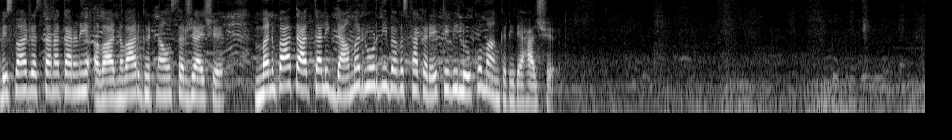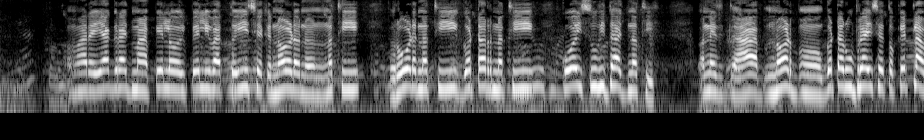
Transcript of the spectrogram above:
બિસ્માર રસ્તાના કારણે અવારનવાર ઘટનાઓ સર્જાય છે. મનપા તાત્કાલિક ડામર રોડની વ્યવસ્થા કરે તેવી લોકો માંગ કરી રહ્યા છે. અમારે યાગરાજમાં પેલો, પેલી વાત તો એ છે કે નળ નથી, રોડ નથી, ગટર નથી, કોઈ સુવિધા જ નથી. અને આ નળ ગટર ઉભરાય છે તો કેટલા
